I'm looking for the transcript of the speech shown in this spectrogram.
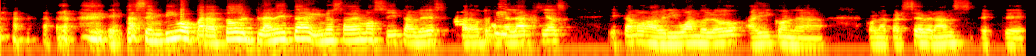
Estás en vivo para todo el planeta y no sabemos si tal vez para otras galaxias estamos averiguándolo ahí con la, con la Perseverance, este,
